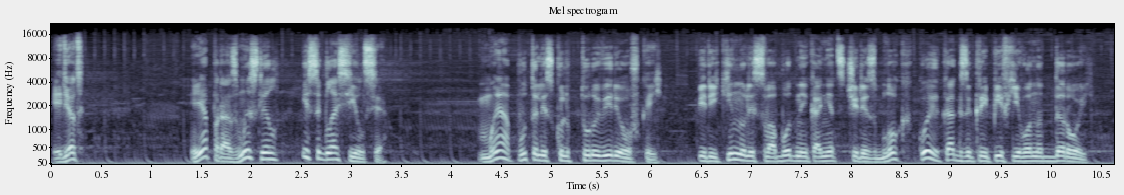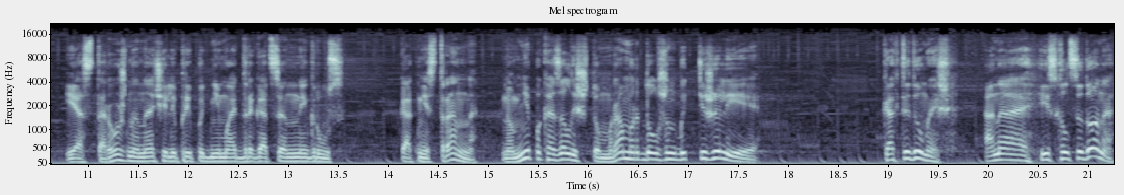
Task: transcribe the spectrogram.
Идет? Я поразмыслил и согласился. Мы опутали скульптуру веревкой, перекинули свободный конец через блок, кое-как закрепив его над дырой, и осторожно начали приподнимать драгоценный груз. Как ни странно, но мне показалось, что мрамор должен быть тяжелее. «Как ты думаешь, она из Халцедона?»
